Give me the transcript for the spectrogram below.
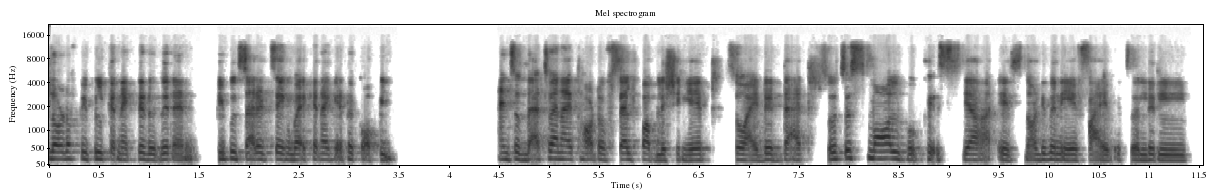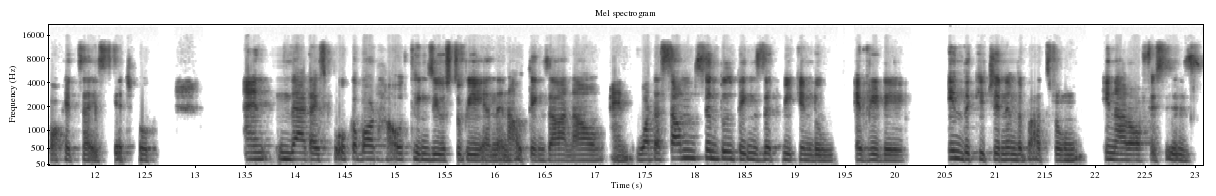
A lot of people connected with it, and people started saying, Where can I get a copy? And so that's when I thought of self publishing it. So I did that. So it's a small book. It's, yeah, it's not even A5, it's a little pocket sized sketchbook. And in that, I spoke about how things used to be and then how things are now, and what are some simple things that we can do every day in the kitchen, in the bathroom, in our offices.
